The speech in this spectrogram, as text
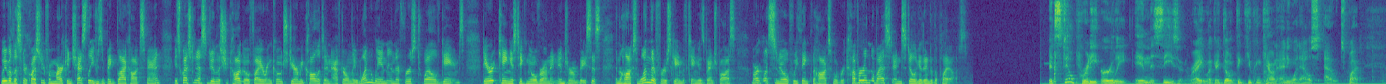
We have a listener question from Mark in Chesley, who's a big Blackhawks fan. His question has to do with Chicago firing coach Jeremy Colliton after only one win in their first 12 games. Derek King is taking over on an interim basis, and the Hawks won their first game with King as bench boss. Mark wants to know if we think the Hawks will recover in the West and still get into the playoffs. It's still pretty early in the season, right? Like, I don't think you can count anyone else out, but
